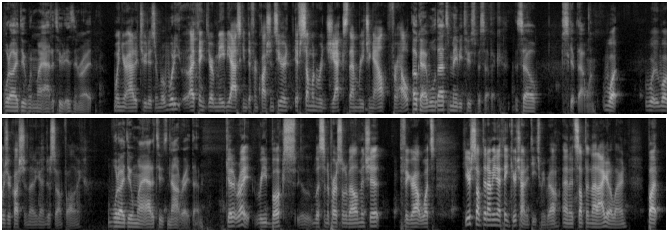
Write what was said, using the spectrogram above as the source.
what do I do when my attitude isn't right?" when your attitude isn't real? What do you? I think you're maybe asking different questions here. If someone rejects them reaching out for help, Okay, well that's maybe too specific. So skip that one. what? What what was your question then again? Just so I'm following. What do I do when my attitude's not right then? Get it right. Read books. Listen to personal development shit. Figure out what's. Here's something. I mean, I think you're trying to teach me, bro, and it's something that I gotta learn. But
